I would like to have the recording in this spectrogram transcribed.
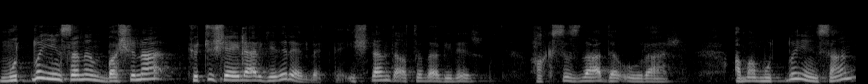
mutlu insanın başına kötü şeyler gelir elbette. İşten de atılabilir. Haksızlığa da uğrar. Ama mutlu insan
